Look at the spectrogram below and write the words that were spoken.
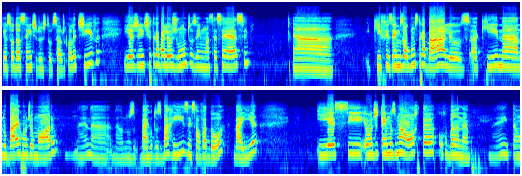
Eu sou docente do Instituto de Saúde Coletiva e a gente trabalhou juntos em uma CCS. Uh, que fizemos alguns trabalhos aqui na, no bairro onde eu moro, né, na, na, no bairro dos Barris, em Salvador, Bahia, e esse onde temos uma horta urbana. Né, então,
